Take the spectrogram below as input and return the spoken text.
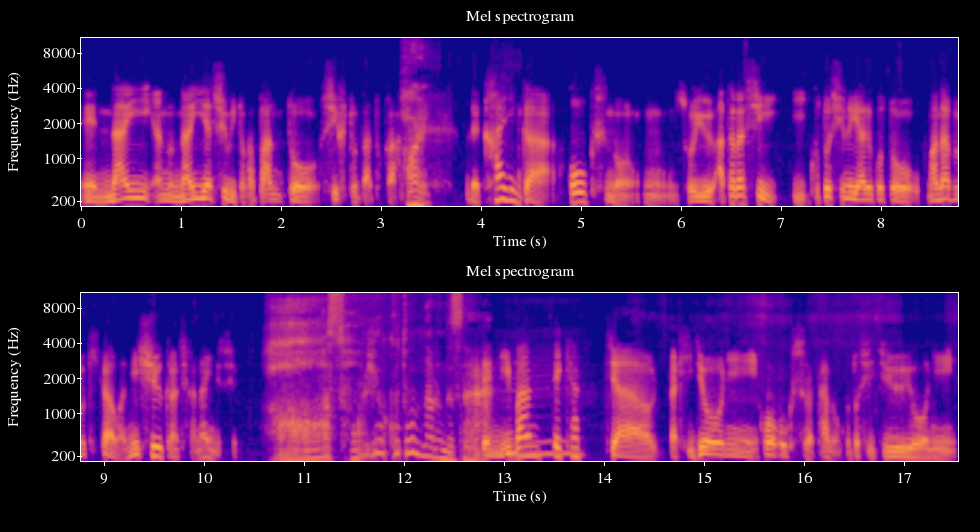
えー、内、あの、内野守備とかバントシフトだとか。はい。で、海が、ホークスの、うん、そういう新しい、今年のやることを学ぶ期間は2週間しかないんですよ。はあ、そういうことになるんですね。で、2番手キャッチャーが非常に、ホークスは多分今年重要に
